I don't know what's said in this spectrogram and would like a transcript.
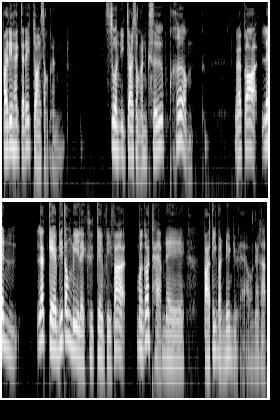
party pack จะได้จอยสองอัน ส่วนอีกจอยสองอันซื้อเพิ่ม แล้วก็เล่นและเกมที่ต้องมีเลยคือเกมฟีฟ่ามันก็แถมใน party bundle อยู่แล้วนะครับ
